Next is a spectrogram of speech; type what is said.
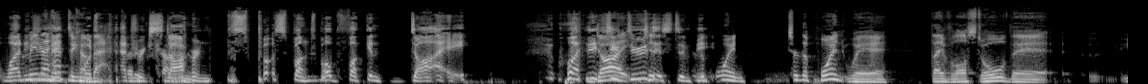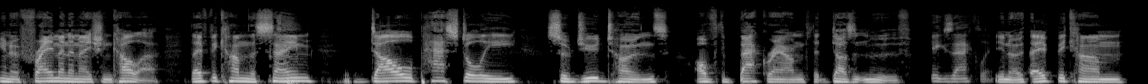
Why did mean, you they make to me watch back, Patrick Star and Sp- SpongeBob fucking die? Why did Die you do this to, to me? the point to the point where they've lost all their, you know, frame animation color. They've become the same dull, pastely, subdued tones of the background that doesn't move. Exactly. You know, they've become.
